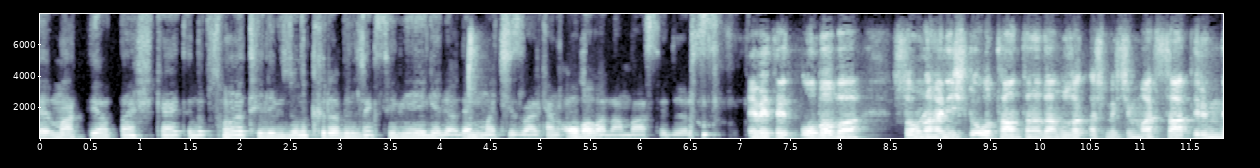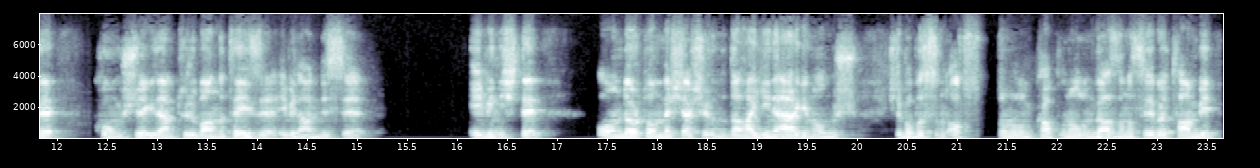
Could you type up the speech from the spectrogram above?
e, maddiyattan şikayet edip sonra televizyonu kırabilecek seviyeye geliyor değil mi maç izlerken? O babadan bahsediyoruz. Evet evet o baba sonra hani işte o tantanadan uzaklaşmak için maç saatlerinde komşuya giden türbanlı teyze, evin annesi. Evin işte 14-15 yaşlarında daha yeni ergen olmuş. İşte babasının aslan oğlum, kaplan oğlum gazlamasıyla böyle tam bir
